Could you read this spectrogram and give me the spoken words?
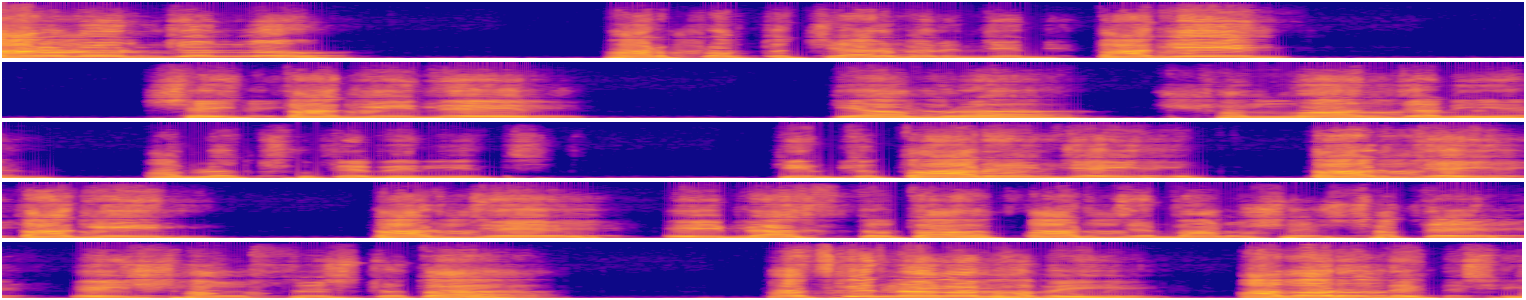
দাঁড়ানোর জন্য ভারপ্রাপ্ত চেয়ারম্যানের যে তাগিদ, সেই তাগিদের কে আমরা সম্মান জানিয়ে আমরা ছুটে বেরিয়েছি। কিন্তু তার এই যেই, তার যেই তাগিদ, তার যে এই ব্যস্ততা, তার যে মানুষের সাথে এই সংশ্লিষ্টতা, আজকে নানাভাবে আবারও দেখছি।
